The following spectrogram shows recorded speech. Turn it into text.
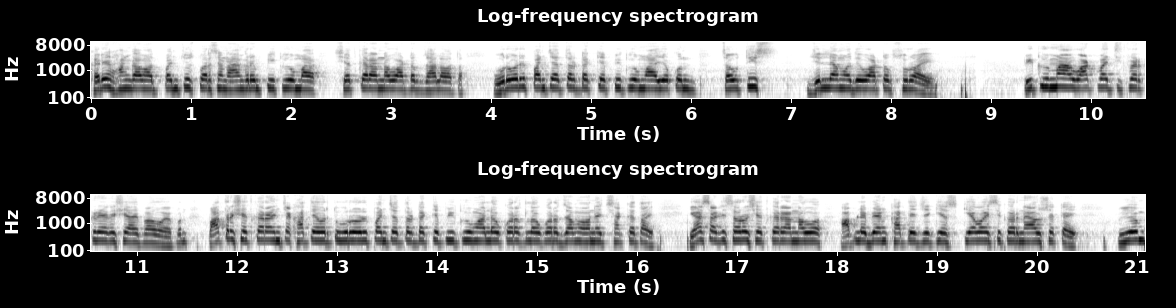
खरीप हंगामात पंचवीस पर्सेंट आंग्रम पीक विमा शेतकऱ्यांना वाटप झाला होता. उर्वरित पंच्याहत्तर टक्के पीक विमा एकूण चौतीस जिल्ह्यामध्ये वाटप सुरू आहे. पीक विमा वाटपाची प्रक्रिया कशी आहे पाहू आपण. पात्र शेतकऱ्यांच्या खात्यावरती उर्वरित पंच्याहत्तर टक्के पीक विमा लवकरात लवकर जमा होण्याची शक्यता आहे. यासाठी सर्व शेतकऱ्यांना व आपल्या बँक खात्याचे केस के वाय सी करणे आवश्यक आहे. पी एम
